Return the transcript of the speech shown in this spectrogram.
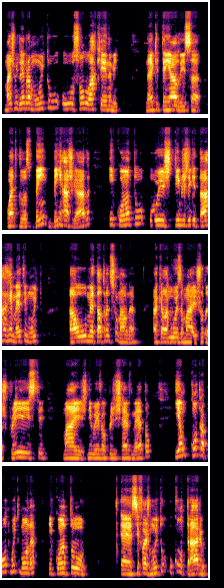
mas me lembra muito o, o som do Ark Enemy, né, que tem a Alissa White Gloves bem, bem rasgada, enquanto os timbres de guitarra remetem muito ao metal tradicional, né? Aquela uhum. coisa mais Judas Priest, mais New Wave of British Heavy Metal, e é um contraponto muito bom, né? enquanto é, se faz muito o contrário,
